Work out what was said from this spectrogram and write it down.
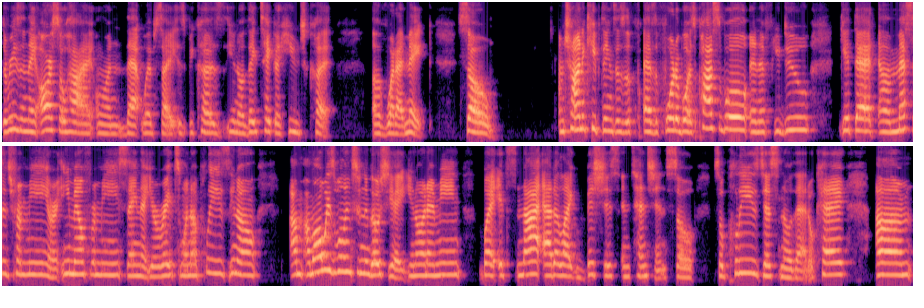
the reason they are so high on that website is because, you know, they take a huge cut of what I make. So I'm trying to keep things as as affordable as possible. And if you do get that um, message from me or email from me saying that your rates went up, please, you know, I'm I'm always willing to negotiate. You know what I mean? But it's not at a like vicious intention. So so please just know that, okay? Um,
